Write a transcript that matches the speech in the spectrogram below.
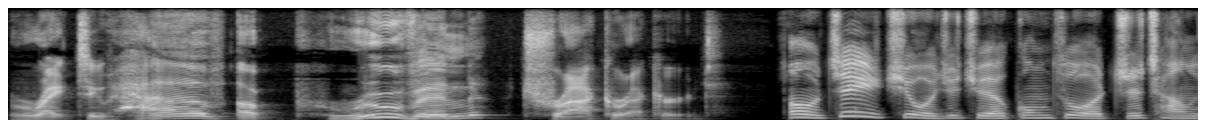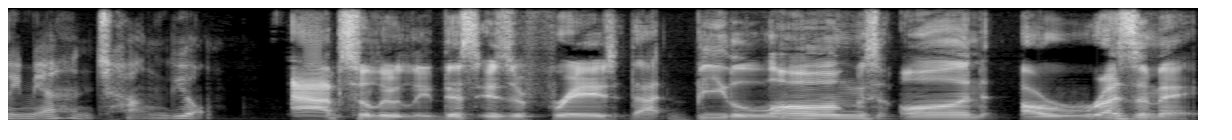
Right, to have a proven track record. 哦，这一句我就觉得工作职场里面很常用。 Absolutely. This is a phrase that belongs on a resume.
